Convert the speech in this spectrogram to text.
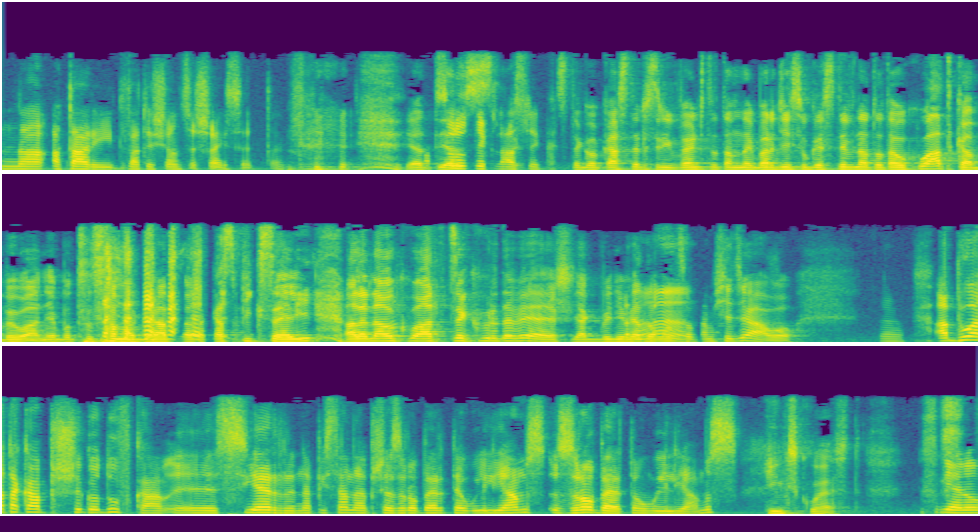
na Atari 2600. Tak. Ja, Absolutny z, klasyk. Z tego Caster's Revenge to tam najbardziej sugestywna to ta okładka była, nie? Bo to sama gra była taka z pikseli, ale na okładce, kurde, wiesz, jakby nie wiadomo, A. co tam się działo. A była taka przygodówka y, Sierry napisana przez Robertę Williams z Robertą Williams. King's Quest. Nie no,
